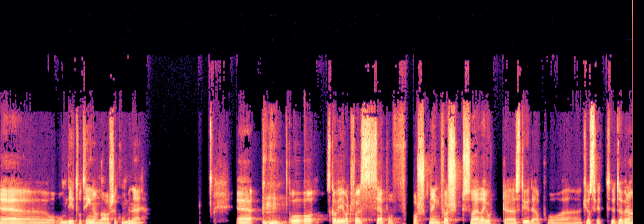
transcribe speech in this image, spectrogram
Eh, om de to tingene lar seg kombinere. Eh, og skal vi i hvert fall se på forskning først, så er det gjort uh, studier på uh, crossfit-utøvere,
